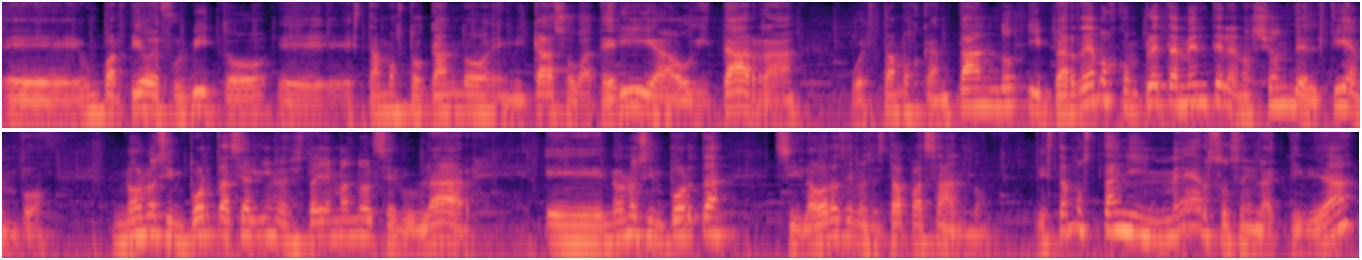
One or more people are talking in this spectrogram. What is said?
eh, un partido de fulbito, eh, estamos tocando, en mi caso, batería o guitarra, o estamos cantando y perdemos completamente la noción del tiempo. No nos importa si alguien nos está llamando al celular, no nos importa si la hora se nos está pasando. Estamos tan inmersos en la actividad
